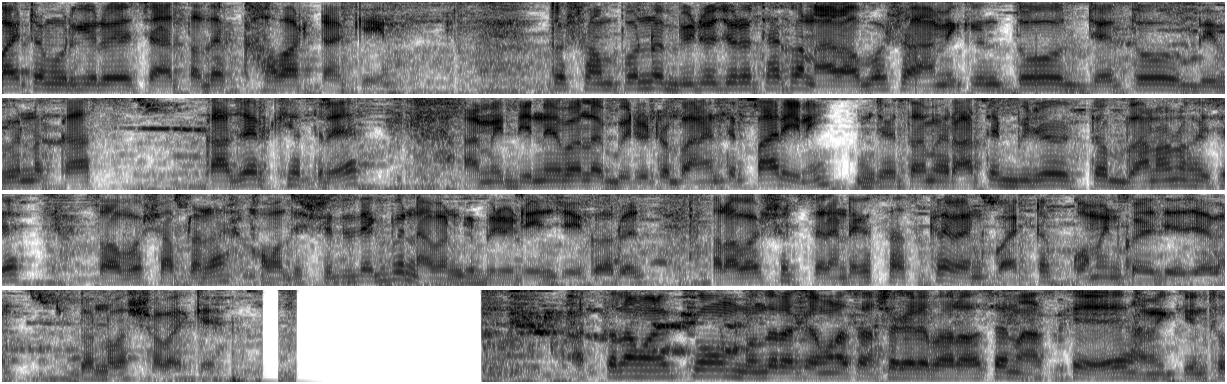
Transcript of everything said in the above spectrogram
কয়টা মুরগি রয়েছে আর তাদের খাবারটা কি? তো সম্পূর্ণ ভিডিও জুড়ে থাকুন আর অবশ্য আমি কিন্তু যেহেতু বিভিন্ন কাজ, কাজের ক্ষেত্রে আমি দিনের বেলা ভিডিওটা বানাতে পারিনি, যেহেতু আমি রাতে ভিডিওটা বানানো হয়েছে, তো অবশ্যই আপনারা দৃষ্টিতে দেখবেন এমনকি ভিডিওটি এনজয় করবেন। আর অবশ্যই চ্যানেলটাকে সাবস্ক্রাইব অ্যান্ড কয়েকটা কমেন্ট করে দিয়ে যাবেন। ধন্যবাদ সবাইকে। আসসালামু আলাইকুম। বন্ধুরা, কেমন আছেন? আশা করি ভালো আছেন। আজকে আমি কিন্তু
